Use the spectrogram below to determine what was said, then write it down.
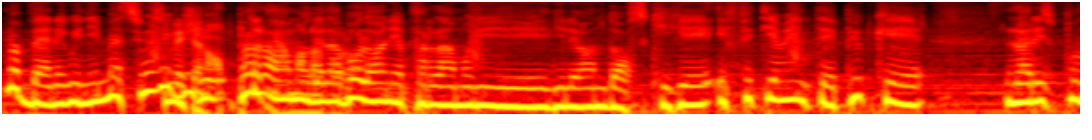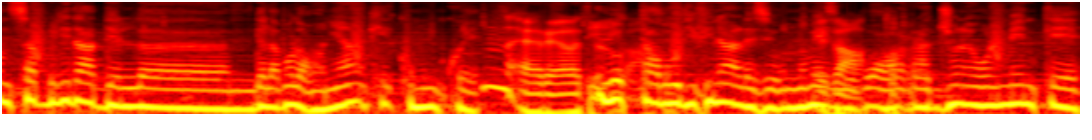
Va bene, quindi in Messico sì, invece, invece no, parlavamo della Polonia, Polonia e parlavamo di, di Lewandowski che effettivamente più che la responsabilità del, della Polonia, che comunque mm, è relativa, l'ottavo sì. di finale secondo me esatto. lo può ragionevolmente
